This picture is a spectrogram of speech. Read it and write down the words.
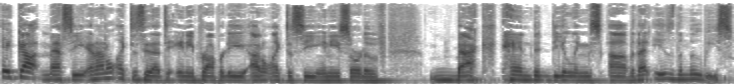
it got messy, and I don't like to see that to any property. I don't like to see any sort of backhanded dealings, uh, but that is the movies.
